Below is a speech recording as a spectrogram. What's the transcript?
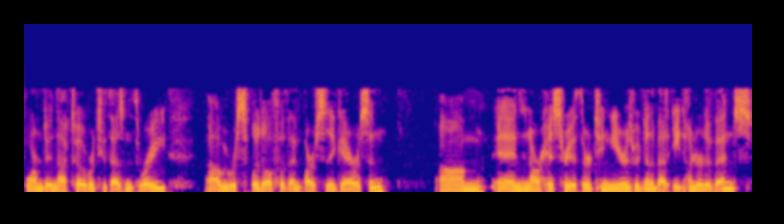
formed in October 2003. Uh, we were split off of Empire City Garrison. Um, and in our history of 13 years, we've done about 800 events,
